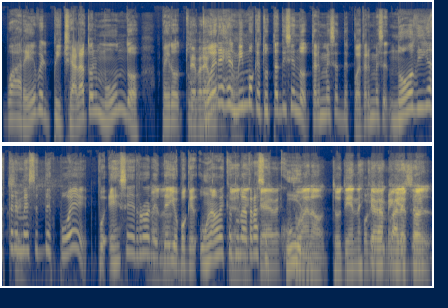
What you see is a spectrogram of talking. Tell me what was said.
whatever, picheala a todo el mundo. Pero tú, eres el mismo que tú estás diciendo tres meses después, tres meses. No digas tres Sí. meses después. Pues ese error es de ellos, porque una vez que tú la ver- cool. Bueno, tú tienes Porque que ver cuáles son,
